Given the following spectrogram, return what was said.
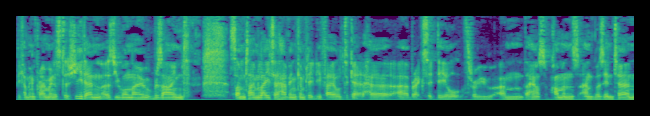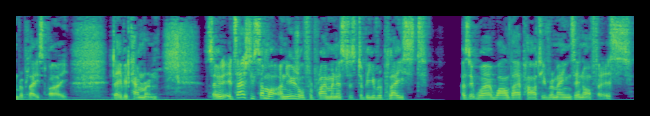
becoming prime minister. She then, as you will know, resigned sometime later, having completely failed to get her uh, Brexit deal through um, the House of Commons, and was in turn replaced by David Cameron. So it's actually somewhat unusual for prime ministers to be replaced, as it were, while their party remains in office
